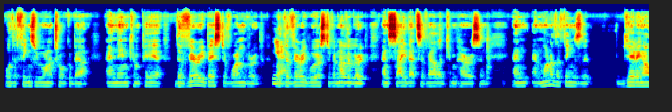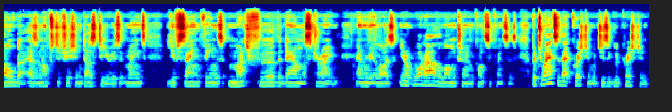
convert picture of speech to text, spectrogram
or the things we want to talk about and then compare the very best of one group Yeah. with the very worst of another Mm. group and say that's a valid comparison. And and one of the things that getting older as an obstetrician does to you is it means you've seen things much further down the stream and realize, you know, what are the long term consequences? But to answer that question, which is a good question,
